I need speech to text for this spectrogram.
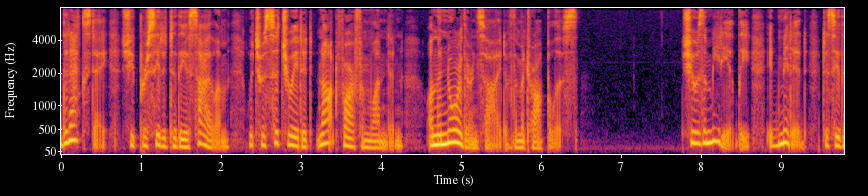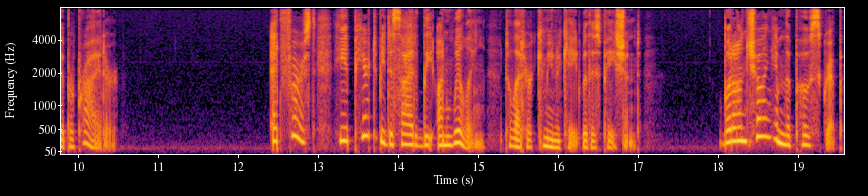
the next day, she proceeded to the asylum, which was situated not far from London, on the northern side of the metropolis. She was immediately admitted to see the proprietor. At first, he appeared to be decidedly unwilling to let her communicate with his patient. But on showing him the postscript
